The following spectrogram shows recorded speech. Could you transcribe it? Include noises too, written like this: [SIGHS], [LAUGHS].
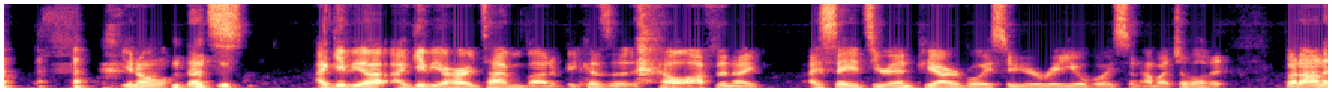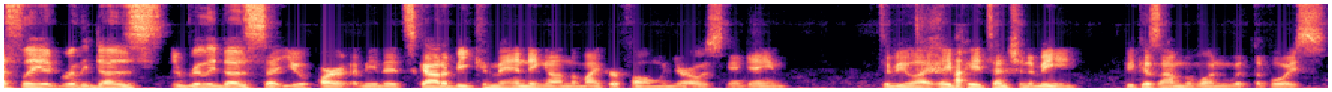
you know that's i give you a, i give you a hard time about it because of [LAUGHS] how often i i say it's your npr voice or your radio voice and how much i love it but honestly it really does it really does set you apart i mean it's got to be commanding on the microphone when you're hosting a game to be like hey pay attention to me because i'm the one with the voice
